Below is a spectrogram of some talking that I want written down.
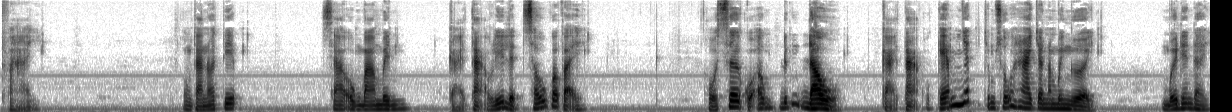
phải. Ông ta nói tiếp, sao ông Ba Minh cải tạo lý lịch xấu quá vậy? Hồ sơ của ông đứng đầu cải tạo kém nhất trong số 250 người mới đến đây.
